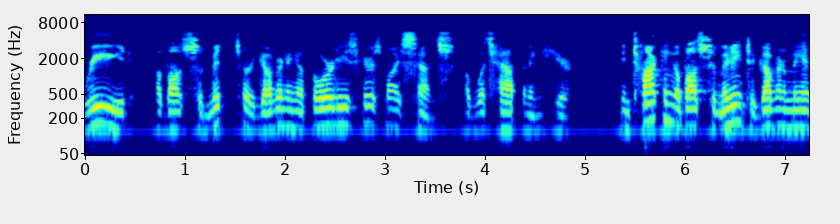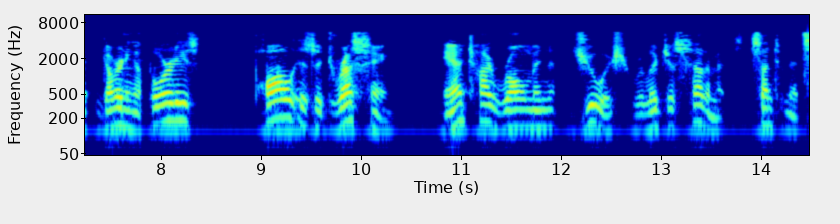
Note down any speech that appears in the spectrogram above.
read about submit to the governing authorities, here's my sense of what's happening here. In talking about submitting to governing authorities, Paul is addressing anti-Roman Jewish religious sentiments.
